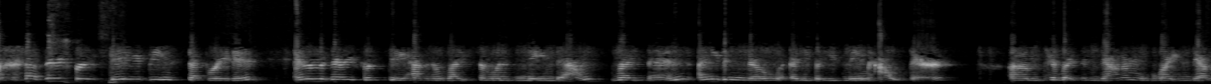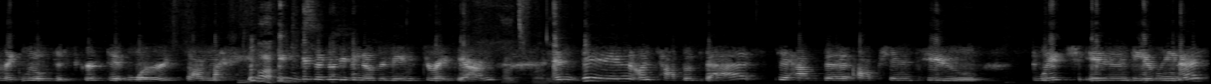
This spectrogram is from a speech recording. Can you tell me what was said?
that very first day being separated, and then the very first day having to write someone's name down right then. I didn't even know anybody's name out there um, to write them down. I'm writing down like little descriptive words on my thing because I don't even know the names to write down. That's funny. And then on top of that, to have the option to switch in the arena,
